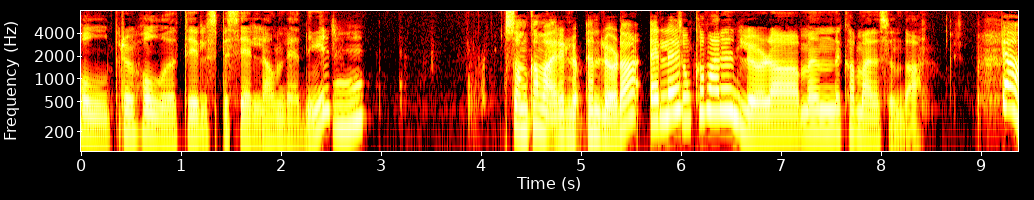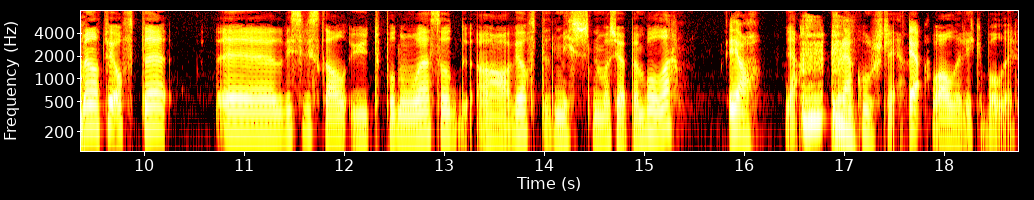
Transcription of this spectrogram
hold, prøv å holde det til spesielle anledninger. Som kan være en lørdag, eller? Som kan være en lørdag, men det kan være en søndag. Ja. Men at vi ofte, eh, hvis vi skal ut på noe, så har vi ofte et mission med å kjøpe en bolle. Ja. Ja, for det er koselig. Ja. Og alle liker boller.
